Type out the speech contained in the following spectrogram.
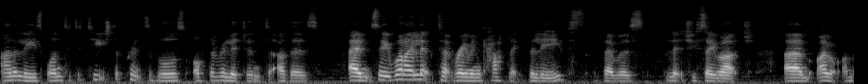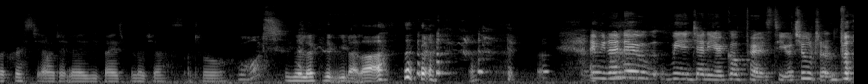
Annalise wanted to teach the principles of the religion to others. Um, so when I looked at Roman Catholic beliefs, there was literally so much. Um, I'm, I'm a Christian. I don't know you guys religious at all. What? You're looking at me like that. I mean, I know me and Jenny are godparents to your children, but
